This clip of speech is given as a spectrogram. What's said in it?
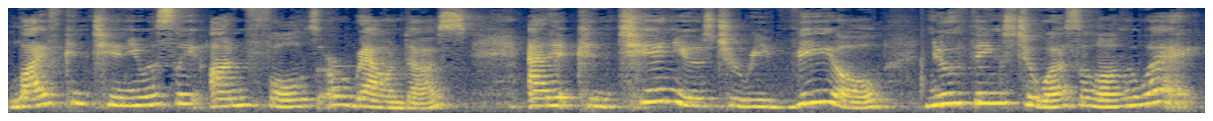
life continuously unfolds around us and it continues to reveal new things to us along the way.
